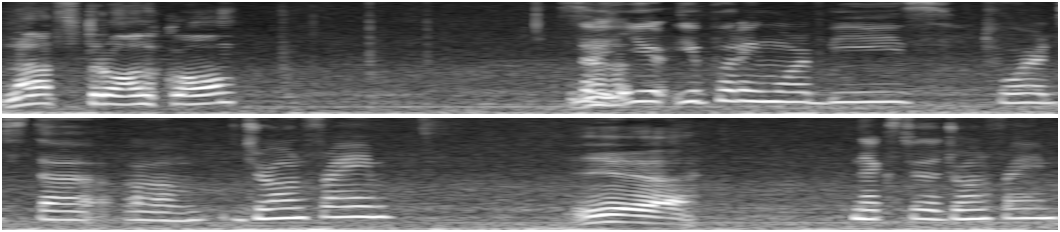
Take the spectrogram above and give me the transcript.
Not strong comb. So you you're putting more bees towards the um, drone frame Yeah. next to the drone frame.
